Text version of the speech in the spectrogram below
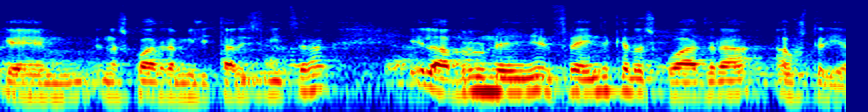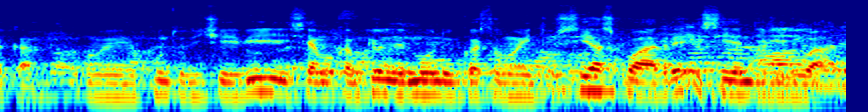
che è una squadra militare svizzera, e la Brunei Friend che è una squadra austriaca. Come appunto dicevi siamo campioni del mondo in questo momento sia a squadre sia individuali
